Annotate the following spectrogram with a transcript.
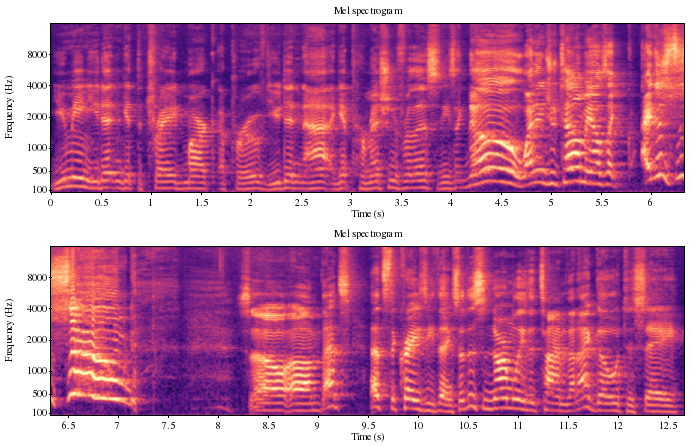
"You mean you didn't get the trademark approved? You didn't get permission for this?" And he's like, "No. Why didn't you tell me?" I was like, "I just assumed." So um, that's that's the crazy thing. So this is normally the time that I go to say,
